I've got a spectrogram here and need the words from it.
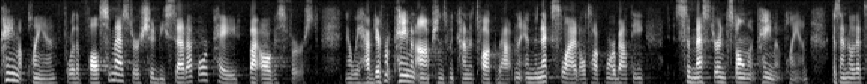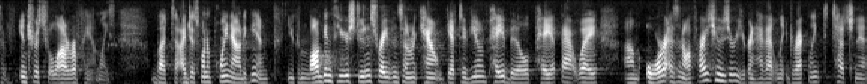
payment plan for the fall semester should be set up or paid by August 1st. Now we have different payment options we kind of talk about. And in the next slide, I'll talk more about the semester installment payment plan because I know that's of interest to a lot of our families. But I just want to point out again, you can log into your student's RavenZone account, get to view and pay a bill, pay it that way, um, or as an authorized user, you're going to have that link, direct link to TouchNet,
